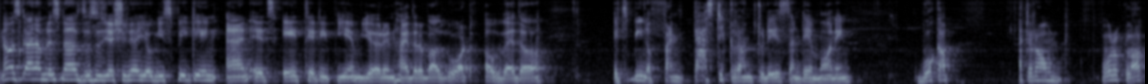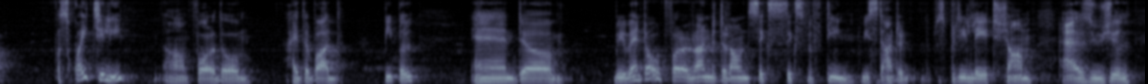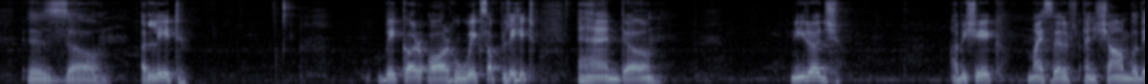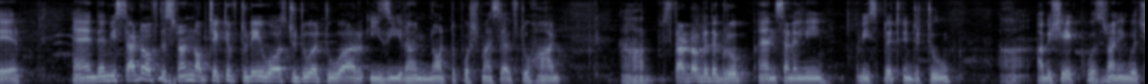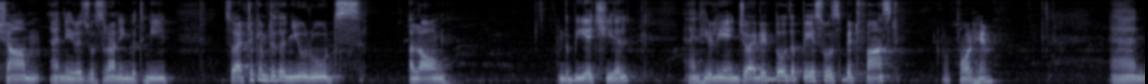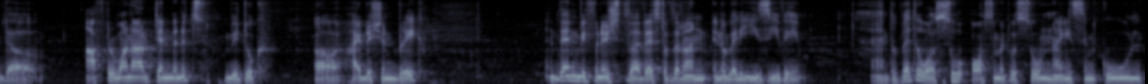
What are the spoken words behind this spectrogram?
Namaskaram listeners, this is Yashinya Yogi speaking and it's 8:30 p.m. here in Hyderabad. What a weather. It's been a fantastic run today, Sunday morning. Woke up at around 4 o'clock. Was quite chilly uh, for the Hyderabad people and uh, we went out for a run at around 6 6.15 we started it was pretty late sham as usual is uh, a late waker or who wakes up late. And uh, Neeraj, Abhishek, myself and Sham were there. And then we start off this run objective today was to do a two hour easy run not to push myself too hard. Uh, started off with a group and suddenly we split into two uh, Abhishek was running with Sham and Neeraj was running with me. So I took him to the new routes along the BHEL and he really enjoyed it, though the pace was a bit fast for him. And uh, after one hour, 10 minutes, we took a hydration break. And then we finished the rest of the run in a very easy way and the weather was so awesome. It was so nice and cool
